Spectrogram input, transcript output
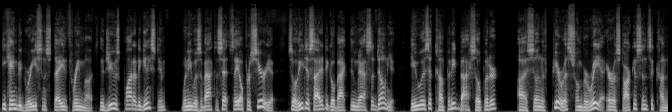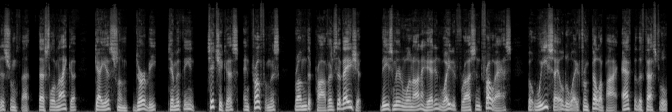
he came to Greece and stayed three months. The Jews plotted against him when he was about to set sail for Syria. So he decided to go back through Macedonia. He was accompanied by Sopater, a son of Pyrrhus from Berea, Aristarchus and Secundus from Thessalonica, Gaius from Derbe, Timothy and Tychicus, and Trophimus from the province of Asia. These men went on ahead and waited for us in Troas, but we sailed away from Philippi after the festival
